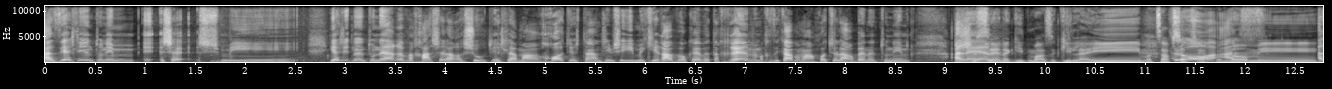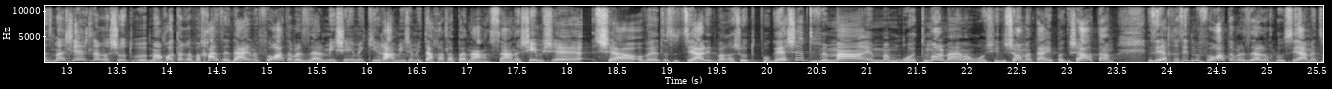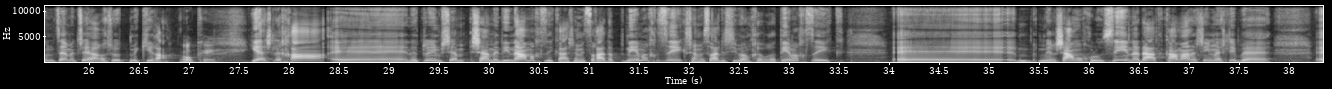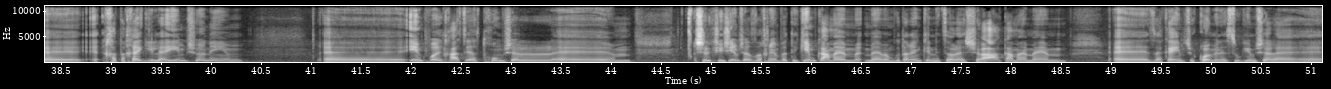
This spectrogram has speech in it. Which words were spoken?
אז יש לי נתונים, ש, ש, מ, יש לי את נתוני הרווחה של הרשות, יש לה מערכות, יש את האנשים שהיא מכירה ועוקבת אחריהם, ומחזיקה במערכות שלה הרבה נתונים עליהם. שזה נגיד מה, זה גילאים, מצב לא, סוציו-אקונומי? אז מה שיש לרשות במערכות הרווחה זה די מפורט, אבל זה על מי שהיא מכירה, מי שמתחת לפנס. האנשים ש, שהעובדת הסוציאלית ברשות פוגשת, ומה הם אמרו אתמול, מה הם אמרו שלשום, מתי היא פגשה אותם. זה יחסית מפורט, אבל זה על אוכלוסייה מצומצמת שהרשות מכירה. אוקיי. יש לך אה, נתונים ש, שהמדינה מחזיקה, שמשרד הפנים מחזיק, שהמשרד לשוויון חברתי מחזיק, אה, מרשם אוכלוסין, לדעת כמה אנשים יש לי בחתכי גילאים שונים. אה, אם כבר נכנסתי לתחום של, אה, של קשישים, של אזרחים ותיקים, כמה הם- מהם הם מוגדרים כניצולי שואה, כמה מהם אה, זכאים של כל מיני סוגים של, אה,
